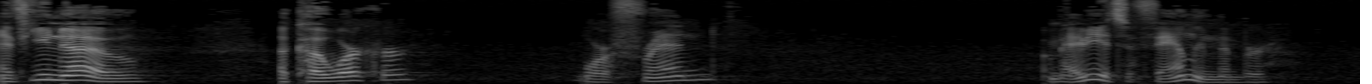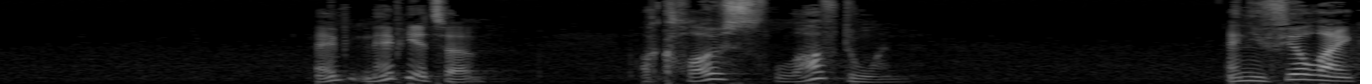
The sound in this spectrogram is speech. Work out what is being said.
if you know a coworker or a friend, or maybe it's a family member, maybe, maybe it's a, a close loved one, and you feel like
